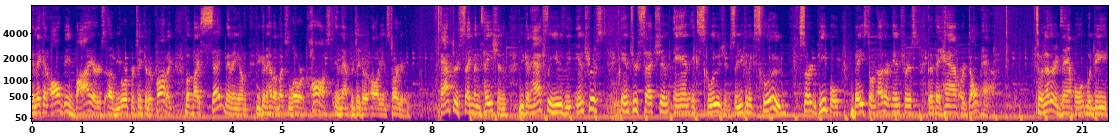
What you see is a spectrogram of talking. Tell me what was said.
and they can all be buyers of your particular product but by segmenting them you can have a much lower cost in that particular audience targeting after segmentation you can actually use the interest intersection and exclusion. So you can exclude certain people based on other interests that they have or don't have. So another example would be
